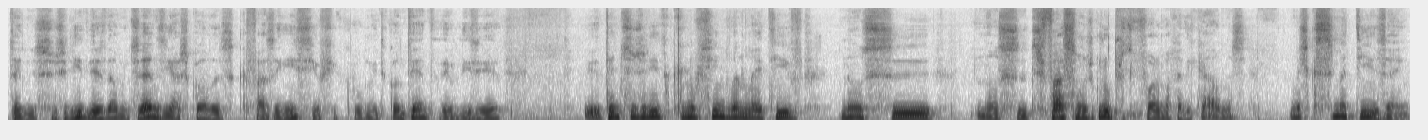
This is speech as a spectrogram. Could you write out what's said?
tenho sugerido desde há muitos anos, e há escolas que fazem isso, e eu fico muito contente, devo dizer, tenho sugerido que no fim do ano letivo não se, não se desfaçam os grupos de forma radical, mas, mas que se matizem,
